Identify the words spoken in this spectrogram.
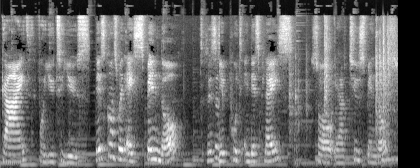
guide for you to use. This comes with a spindle this is you put in this place. So you have two spindles.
